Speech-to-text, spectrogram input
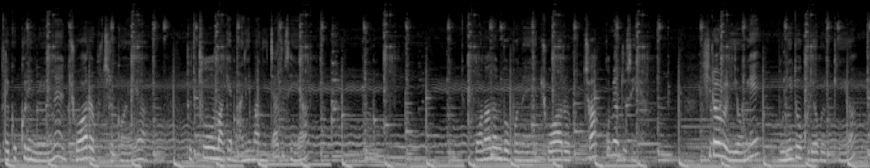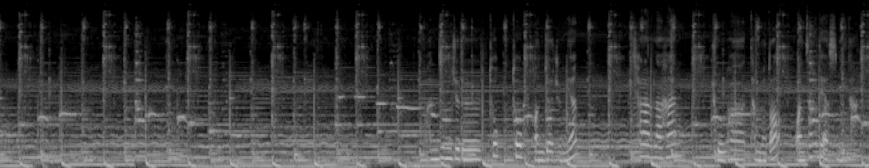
이 데코 크림 위에는 조화를 붙일 거예요. 두툼하게 많이 많이 짜주세요. 원하는 부분에 조화를 붙여 꾸며주세요. 시럽을 이용해 무늬도 그려볼게요. 반진줄을 톡톡 얹어주면 샤랄라한 조화 탑로더 완성되었습니다.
